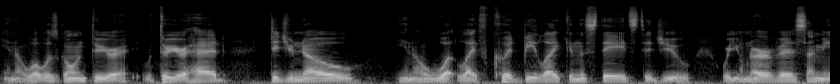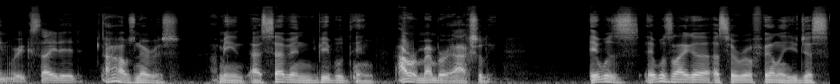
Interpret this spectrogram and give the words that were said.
you know what was going through your through your head? Did you know you know what life could be like in the states? Did you were you nervous? I mean, were you excited? Ah, I was nervous. I mean, at seven, people think I remember actually. It was it was like a, a surreal feeling. You just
